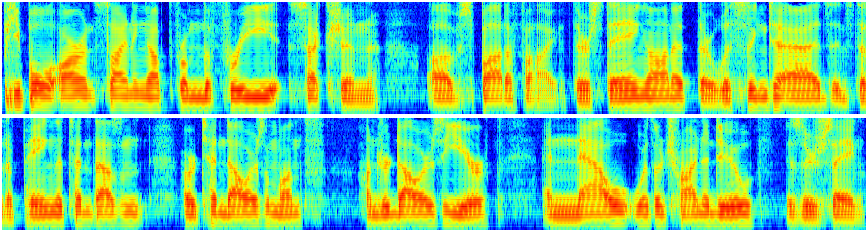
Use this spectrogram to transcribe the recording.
People aren't signing up from the free section of Spotify. They're staying on it, they're listening to ads instead of paying the 10,000 or $10 a month, $100 a year. And now what they're trying to do is they're saying,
